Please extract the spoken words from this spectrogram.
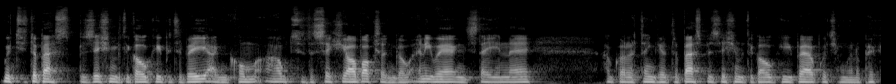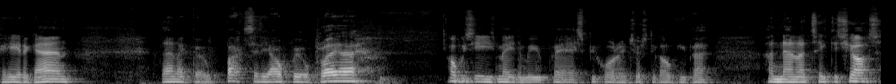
Which is the best position for the goalkeeper to be. I can come out to the six yard box, I can go anywhere and stay in there. I've got to think of the best position for the goalkeeper, which I'm going to pick here again. Then I go back to the outfield player. Obviously, he's made the move first before I adjust the goalkeeper. And then I take the shot.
